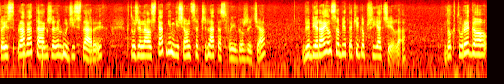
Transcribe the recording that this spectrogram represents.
to jest sprawa także ludzi starych, którzy na ostatnie miesiące czy lata swojego życia wybierają sobie takiego przyjaciela, do którego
